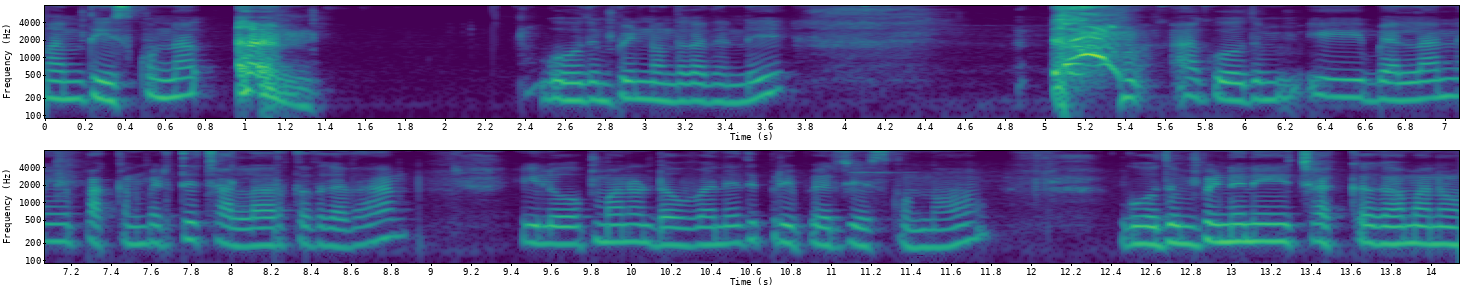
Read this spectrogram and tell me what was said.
మనం తీసుకున్న గోధుమ పిండి ఉంది కదండి. ఆ గోధుమ ఈ బెల్లాన్ని పక్కన పెడితే చల్లారుతుంది కదా. ఈ లోపు మనం డవ్ అనేది ప్రిపేర్ చేసుకుందాం. గోధుమ పిండిని చక్కగా మనం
